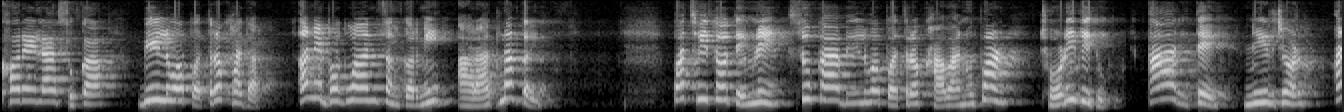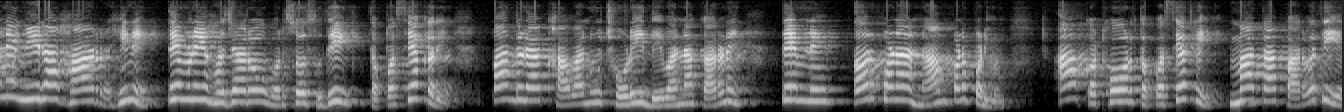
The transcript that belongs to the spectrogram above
ખરેલા સૂકા બિલ્વ પત્ર ખાધા અને ભગવાન શંકરની આરાધના કરી. પછી તો તેમણે સૂકા બિલ્વ પત્ર ખાવાનું પણ છોડી દીધું. આ રીતે નિર્જળ અને નિરાહાર રહીને તેમણે હજારો વર્ષો સુધી તપસ્યા કરી. પાંદડા ખાવાનું છોડી દેવાના કારણે તેમને અર્પણા નામ પણ પડ્યું. આ કઠોર તપસ્યાથી માતા પાર્વતીએ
